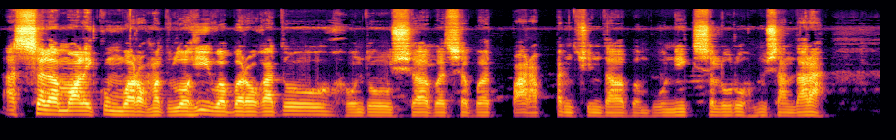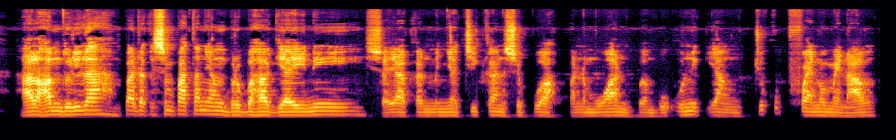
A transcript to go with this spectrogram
Assalamualaikum warahmatullahi wabarakatuh untuk sahabat-sahabat para pencinta bambu unik seluruh Nusantara. Alhamdulillah pada kesempatan yang berbahagia ini saya akan menyajikan sebuah penemuan bambu unik yang cukup fenomenal.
